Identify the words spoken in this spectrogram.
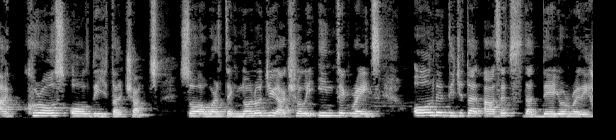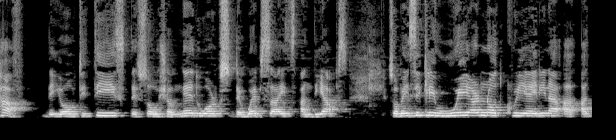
across all digital channels. So our technology actually integrates all the digital assets that they already have, the OTTs, the social networks, the websites, and the apps. So basically, we are not creating a, a,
